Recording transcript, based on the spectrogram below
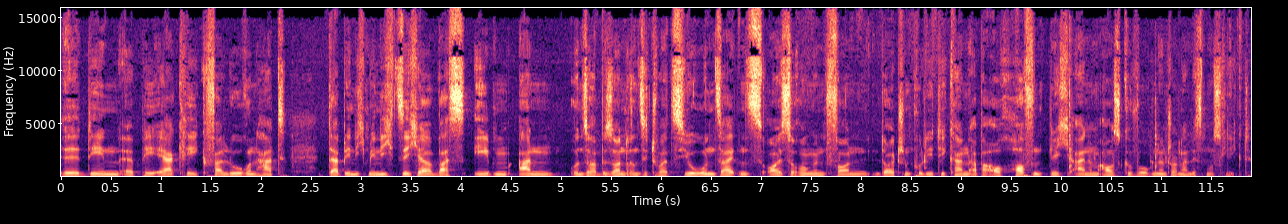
äh, den äh, PR-Krieg verloren hat, da bin ich mir nicht sicher, was eben an unserer besonderen Situation seitens Äußerungen von deutschen Politikern, aber auch hoffentlich einem ausgewogenen Journalismus liegt.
